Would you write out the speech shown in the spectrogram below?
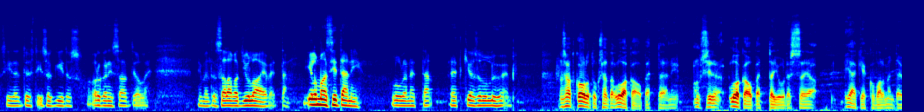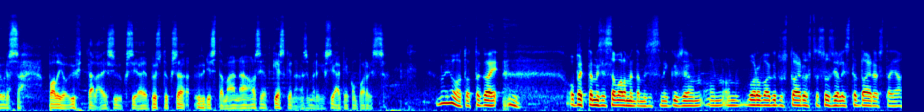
siitä tietysti iso kiitos organisaatiolle nimeltä Salavat Julaev, että ilman sitä niin luulen, että retki olisi ollut lyhyempi. No sä oot koulutukselta luokaopettaja, niin onko siinä luokaopettajuudessa ja jääkiekkovalmentajuudessa paljon yhtäläisyyksiä ja pystytkö sä yhdistämään nämä asiat keskenään esimerkiksi jääkiekon parissa? No joo, totta kai opettamisessa, valmentamisessa niin kyse on, on, on vuorovaikutustaidoista, sosiaalista taidoista ja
